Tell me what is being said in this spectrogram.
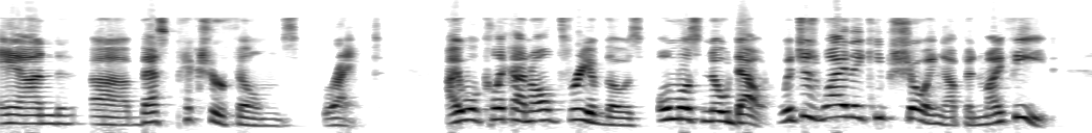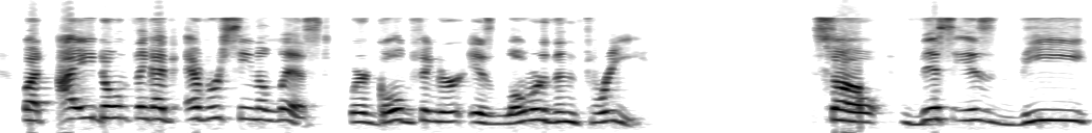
and uh, Best Picture films ranked. I will click on all three of those, almost no doubt, which is why they keep showing up in my feed. But I don't think I've ever seen a list where Goldfinger is lower than three. So this is the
